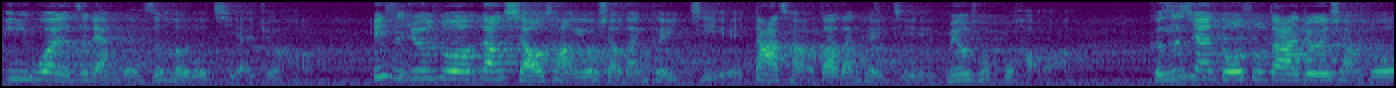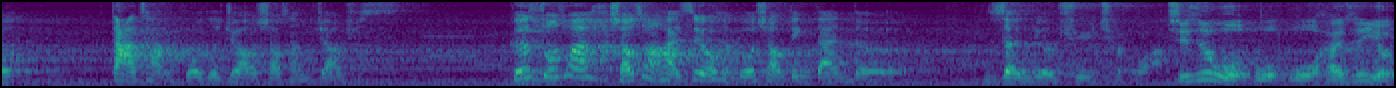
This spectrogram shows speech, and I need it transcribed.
意外的这两个人是合得起来就好。意思就是说，让小厂有小单可以接，大厂有大单可以接，没有什么不好啊。可是现在多数大家就会想说，大厂活着就好，小厂就这样去死。可是说出来，小厂还是有很多小订单的人有需求啊。其实我我我还是有，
